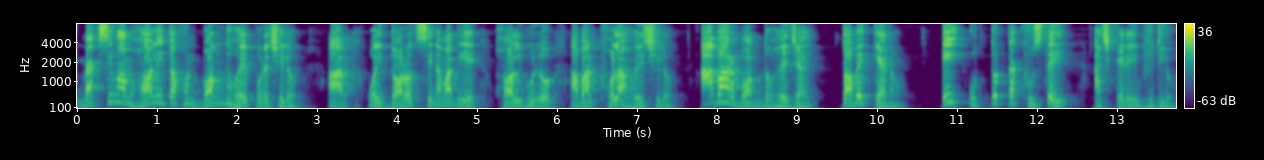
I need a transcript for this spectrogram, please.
ম্যাক্সিমাম হলই তখন বন্ধ হয়ে পড়েছিল। আর ওই দরদ সিনেমা দিয়ে হলগুলো আবার খোলা হয়েছিল। আবার বন্ধ হয়ে যায়। তবে কেন? এই উত্তরটা খুঁজতেই আজকের এই ভিডিও।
